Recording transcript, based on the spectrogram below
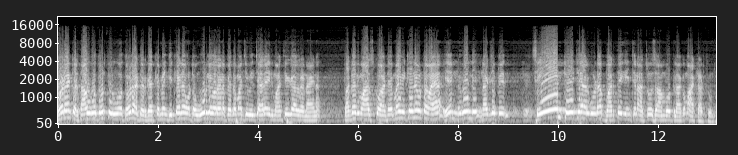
ఎవడంటాడు? తాగుపోతాడు తిరిగిపోతాడు అంటాడు. గట్ల మేము ఇట్లనే ఉంటాం. ఊర్లో ఎవరైనా పెద్ద మంచి పిలిచారా? ఇది మంచిది కాదురా నాయన. పద్ధతి మార్చుకో అంటే మేము ఇట్లనే ఉంటామా ఏం? నువ్వేంది? నాకు చెప్పేది? సేమ్ కేటీఆర్ కూడా భర్తగించిన అచ్చో సాంబోతులాగా మాట్లాడుతుండు.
